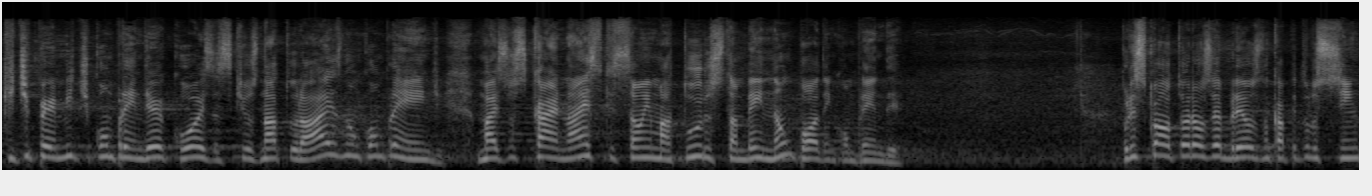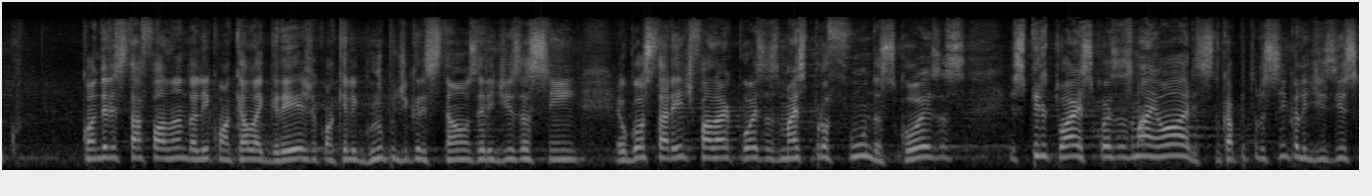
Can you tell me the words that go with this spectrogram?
que te permite compreender coisas que os naturais não compreendem, mas os carnais que são imaturos também não podem compreender. Por isso que o autor aos Hebreus, no capítulo 5, quando ele está falando ali com aquela igreja, com aquele grupo de cristãos, ele diz assim: Eu gostaria de falar coisas mais profundas, coisas espirituais, coisas maiores. No capítulo 5 ele diz isso,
